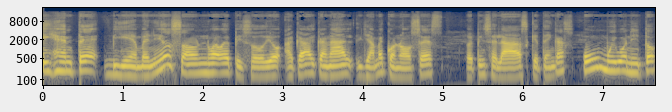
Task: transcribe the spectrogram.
Hey gente, bienvenidos a un nuevo episodio acá al canal. Ya me conoces, soy Pinceladas. Que tengas un muy bonito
